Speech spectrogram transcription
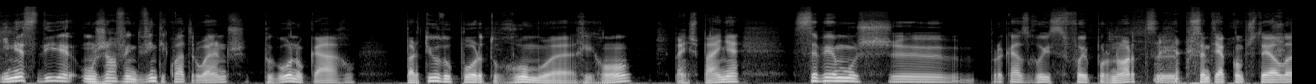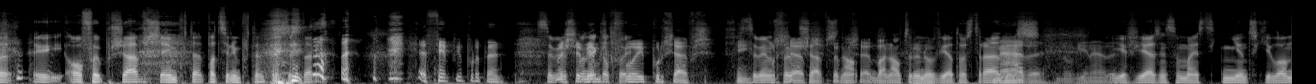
E nesse dia, um jovem de 24 anos pegou no carro, partiu do Porto rumo a Rijon, em Espanha. Sabemos, eh, por acaso, Rui, se foi por Norte, por Santiago de Compostela eh, ou foi por Chaves? É importante, pode ser importante esta história? É sempre importante. Sabemos Mas é que sabemos ele que foi. foi por Chaves. Sim, Sabemos que foi por Chaves. foi por Não, Chaves. bom, na altura não havia autoestradas. Nada, não havia nada. E a viagem são mais de 500 km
